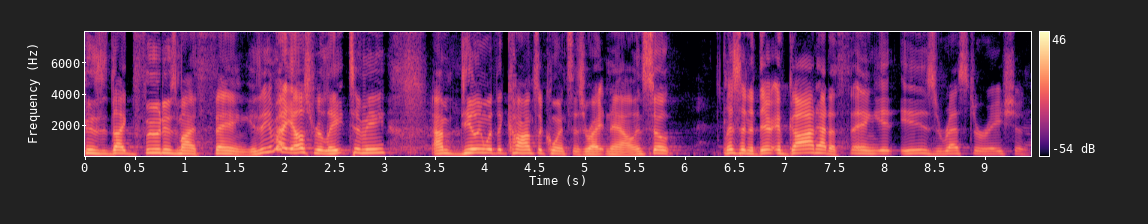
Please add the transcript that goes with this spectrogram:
Because like food is my thing. Does anybody else relate to me? I'm dealing with the consequences right now. And so, listen, if, there, if God had a thing, it is restoration.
